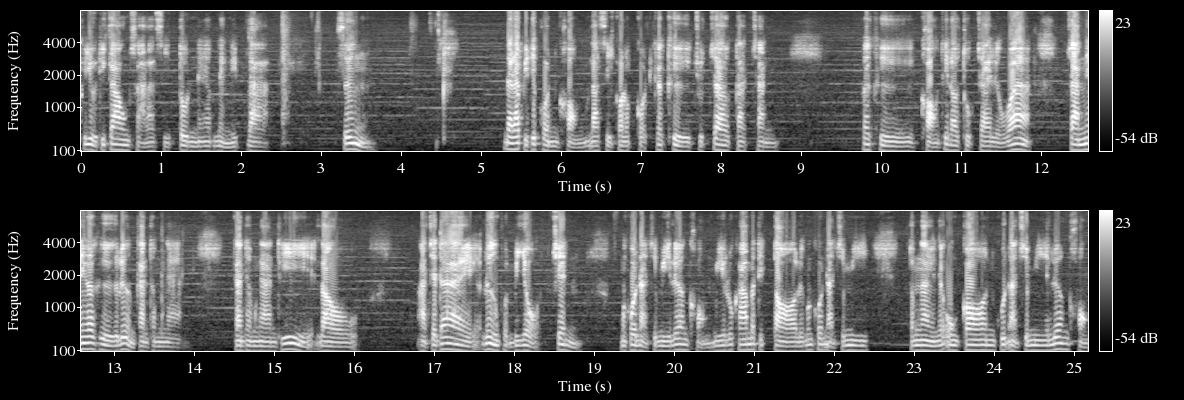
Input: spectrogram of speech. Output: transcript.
ก็อยู่ที่9องศาราศีตุลนะครับหนึ่งลิบดา ซึ่งได้รับอิทธิพลของราศีกรกฎก็คือจุดเจ้าตาจันทร์ก็คือของที่เราถูกใจหรือว่าจันนี่ก็คือเรื่องการทำงาน การทำงานที่เราอาจจะได้เรื่องผลประโยชน์ เช่น บางคนอาจจะมีเรื่องของมีลูกค้ามาติดต่อ หรือบางคนอาจจะมีทำงานอยู่ในองค์กร คุณอาจจะมีเรื่องของ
